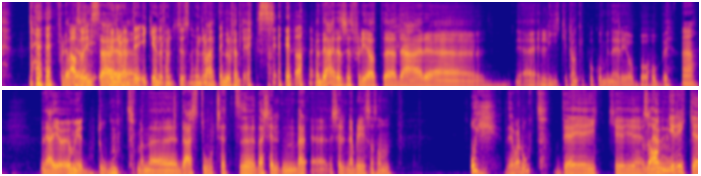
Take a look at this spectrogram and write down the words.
Fordi at Altså jeg synes det er- 150, ikke 150 000. 150. Nei, 150 X. Ja. Men det er rett og slett fordi at eh, det er eh, Jeg liker tanken på å kombinere jobb og hobby. Ja. Men jeg gjør jo mye dumt. Men eh, det er stort sett eh, Det er sjelden, det er, eh, sjelden jeg blir liksom sånn Oi, det var dumt. Det gikk Så altså, angrer ikke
